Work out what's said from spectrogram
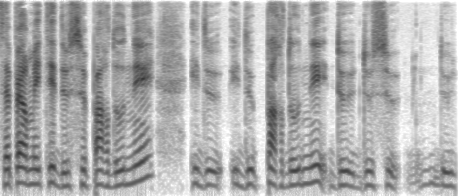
Ça permettait de se pardonner et de, et de pardonner, de, de, se, de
